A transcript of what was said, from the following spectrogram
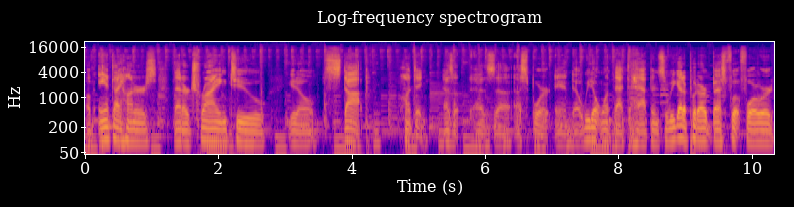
of anti-hunters that are trying to, you know, stop hunting as a as a, a sport, and uh, we don't want that to happen. So we got to put our best foot forward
